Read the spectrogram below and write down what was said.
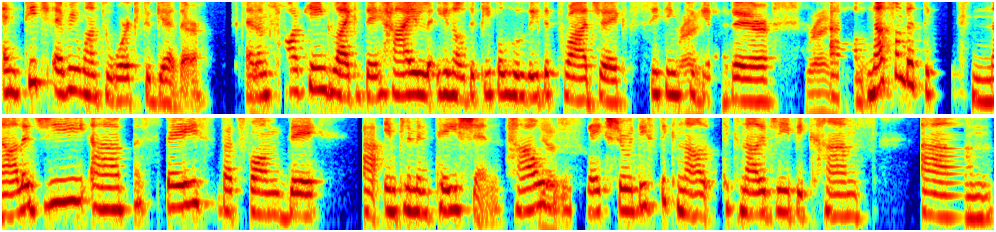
and teach everyone to work together. And yes. I'm talking like the high, you know, the people who lead the project, sitting right. together, right. Um, not from the technology uh, space, but from the uh, implementation. How yes. make sure this technolo- technology becomes um,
